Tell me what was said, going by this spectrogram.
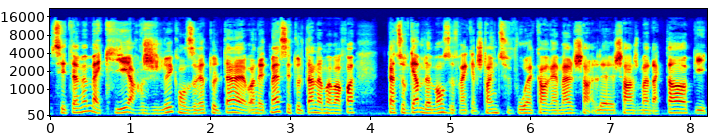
c'est tellement maquillé, argilé qu'on dirait tout le temps, honnêtement, c'est tout le temps la même affaire. Quand tu regardes le monstre de Frankenstein, tu vois carrément le, changement d'acteur, puis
